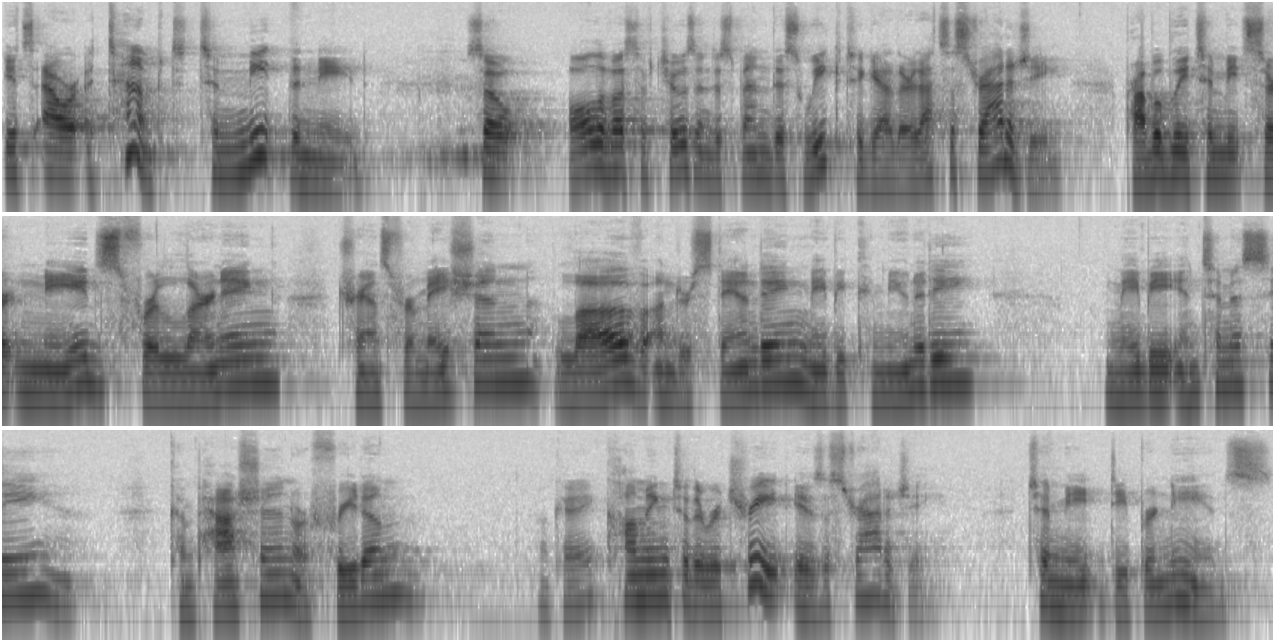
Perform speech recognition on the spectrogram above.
it's our attempt to meet the need. So, all of us have chosen to spend this week together. That's a strategy, probably to meet certain needs for learning, transformation, love, understanding, maybe community, maybe intimacy, compassion or freedom. Okay? Coming to the retreat is a strategy to meet deeper needs.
